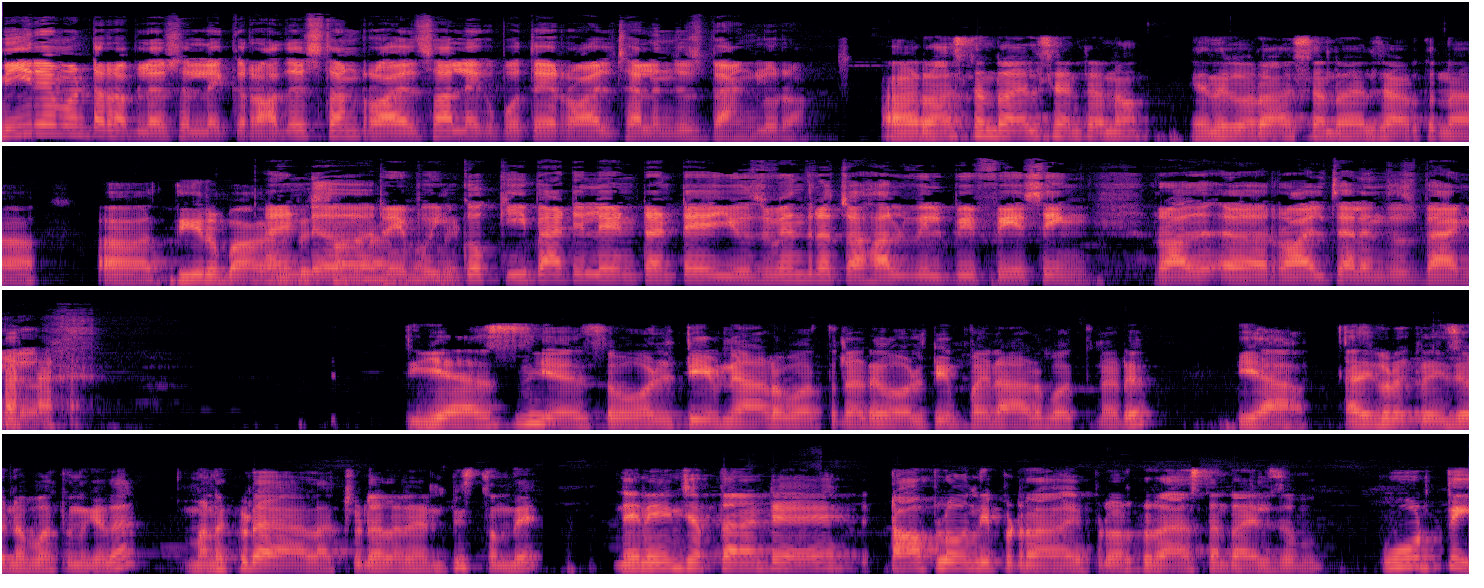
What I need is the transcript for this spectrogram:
మీరేమంటారు అభిలాష్ లైక్ రాజస్థాన్ రాయల్సా లేకపోతే రాయల్ ఛాలెంజర్స్ బెంగళూరా? రాజస్థాన్ రాయల్స్ అంటాను ఎందుకో రాజస్థాన్ రాయల్స్ ఆడుతున్న తీరు బాగా అనిపిస్తుంది రేపు. ఇంకో కీ బ్యాటిల్ ఏంటంటే Yuzvendra Chahal will be facing Royal Challengers Bengaluru. Yes yes old టీమ్ని ఆడబోతున్నాడు. ఓల్డ్ టీం పైన ఆడబోతున్నాడు. యా అది కూడా క్రేజీ ఉండబోతుంది కదా? మనకు కూడా అలా చూడాలని అనిపిస్తుంది. నేనేం చెప్తానంటే టాప్లో ఉంది ఇప్పుడు ఇప్పటి వరకు రాజస్థాన్ రాయల్స్ పూర్తి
